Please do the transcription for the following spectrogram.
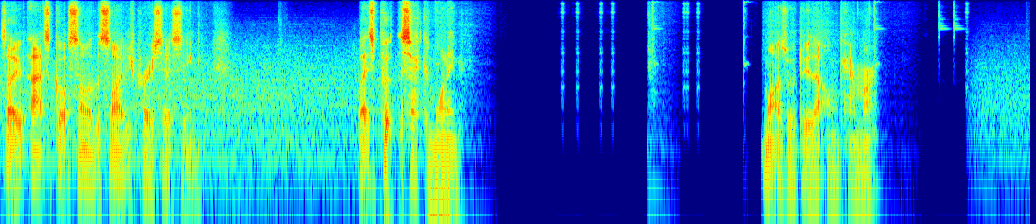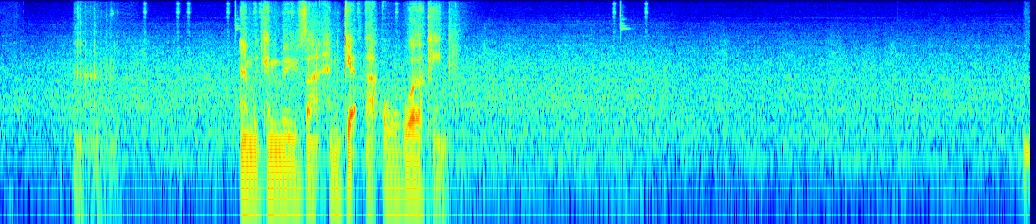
so that's got some of the silage processing. Let's put the second one in. Might as well do that on camera. Um, and we can move that and get that all working. The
